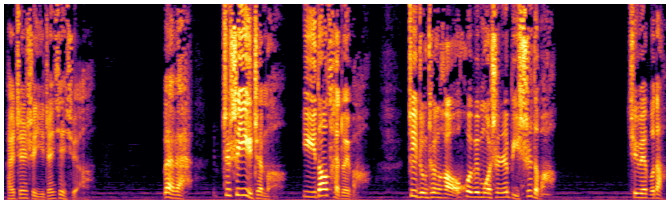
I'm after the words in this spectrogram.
还真是一针见血啊！喂喂，这是一针吗？一刀才对吧？这种称号会被陌生人鄙视的吧？区别不大，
